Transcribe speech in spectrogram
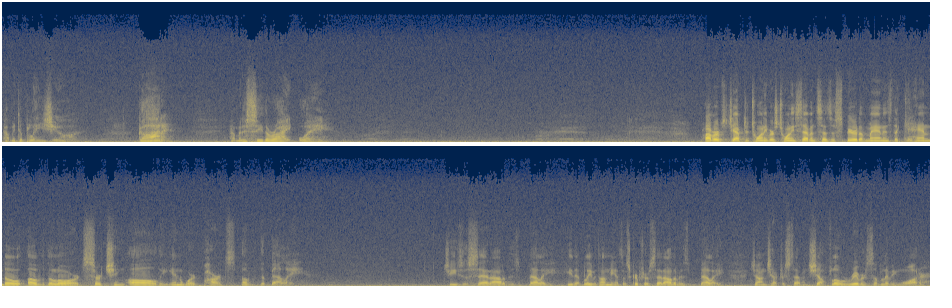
Help me to please you. God, help me to see the right way. Proverbs chapter 20, verse 27 says, The spirit of man is the candle of the Lord, searching all the inward parts of the belly. Jesus said, Out of his belly, he that believeth on me, as the scripture said, out of his belly, John chapter 7, shall flow rivers of living water.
